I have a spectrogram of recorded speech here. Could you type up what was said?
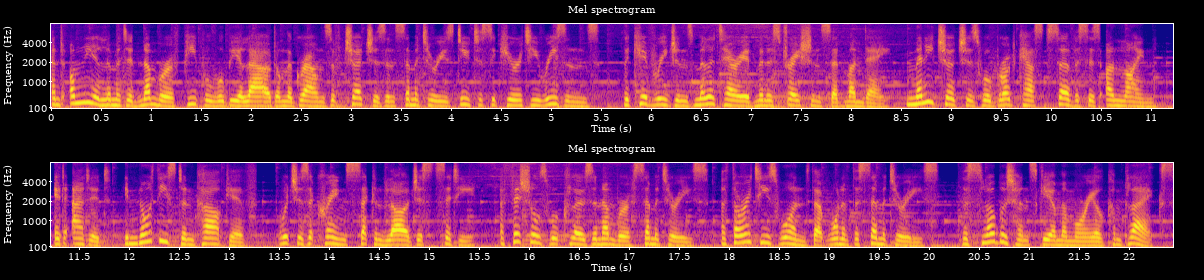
and only a limited number of people will be allowed on the grounds of churches and cemeteries due to security reasons, the Kiev region's military administration said Monday. Many churches will broadcast services online, it added. In northeastern Kharkiv, which is Ukraine's second largest city, officials will close a number of cemeteries. Authorities warned that one of the cemeteries, the Slobozhenskaya Memorial Complex,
